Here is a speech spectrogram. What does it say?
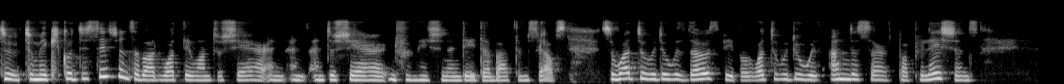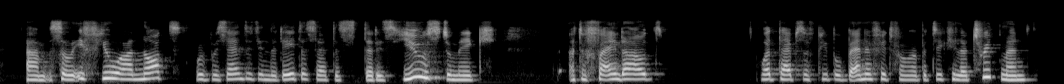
to, to make good decisions about what they want to share and, and, and to share information and data about themselves. So, what do we do with those people? What do we do with underserved populations? Um, so, if you are not represented in the data set that is used to make uh, to find out what types of people benefit from a particular treatment,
